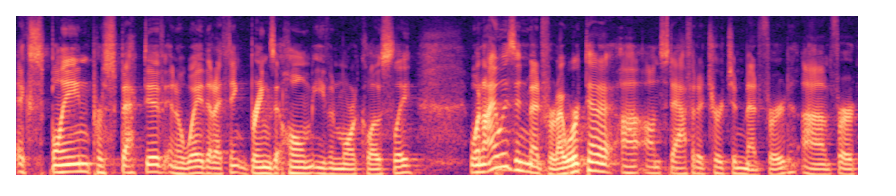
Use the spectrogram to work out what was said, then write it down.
explain perspective in a way that I think brings it home even more closely? When I was in Medford, I worked a, uh, on staff at a church in Medford um, for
